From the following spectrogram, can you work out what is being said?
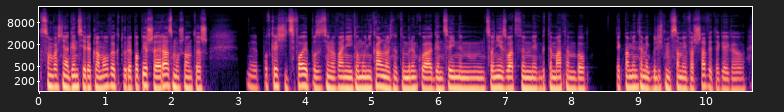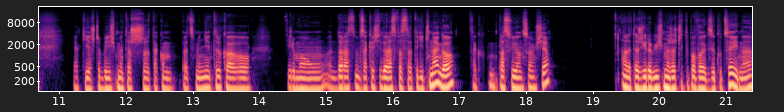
to są właśnie agencje reklamowe, które po pierwsze raz muszą też e, podkreślić swoje pozycjonowanie i tą unikalność na tym rynku agencyjnym, co nie jest łatwym jakby tematem, bo jak pamiętam, jak byliśmy w samej Warszawie, tak jak, jak jeszcze byliśmy też taką, powiedzmy, nie tylko firmą dorast, w zakresie doradztwa strategicznego, tak plasującą się, ale też i robiliśmy rzeczy typowo egzekucyjne.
